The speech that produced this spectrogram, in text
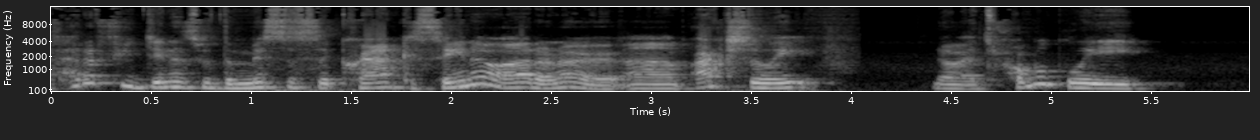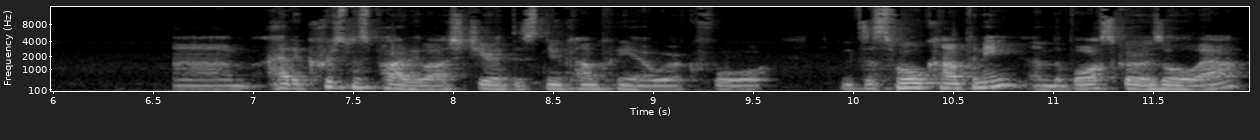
I've had a few dinners with the missus at Crown Casino. I don't know. Um, actually, no, it's probably. Um, I had a Christmas party last year at this new company I work for. It's a small company, and the boss goes all out.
